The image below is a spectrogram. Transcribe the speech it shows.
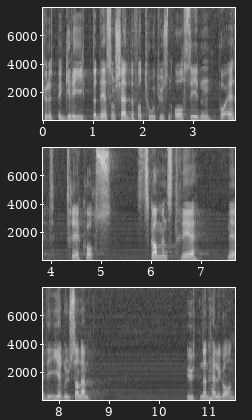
kunnet begripe det som skjedde for 2000 år siden på et trekors, skammens tre, nede i Jerusalem, uten Den hellige ånd.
